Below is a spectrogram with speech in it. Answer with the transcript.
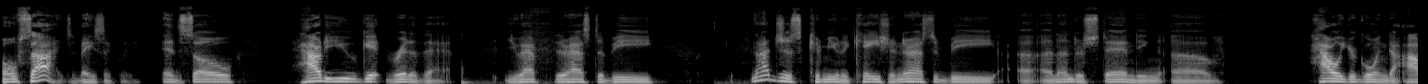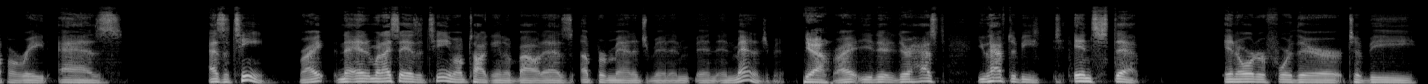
both sides basically. And so how do you get rid of that? You have there has to be not just communication, there has to be an understanding of how you're going to operate as as a team, right? And- And when I say as a team, I'm talking about as upper management and, and, and management. Yeah. Right? You, there, has you have to be in step in order for there to be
